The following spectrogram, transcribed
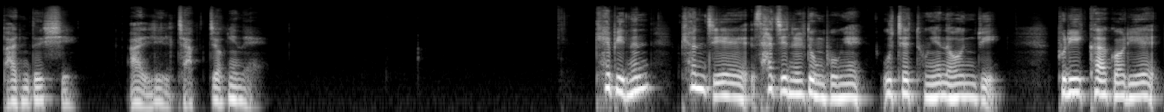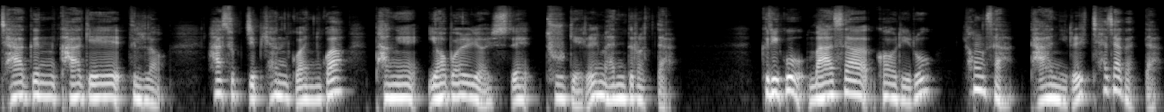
반드시 알릴 작정이네. 케빈은 편지에 사진을 동봉해 우체통에 넣은 뒤 브리카 거리의 작은 가게에 들러 하숙집 현관과 방의 여벌 열쇠 두 개를 만들었다. 그리고 마사 거리로 형사 다니를 찾아갔다.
